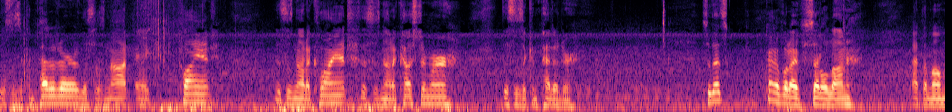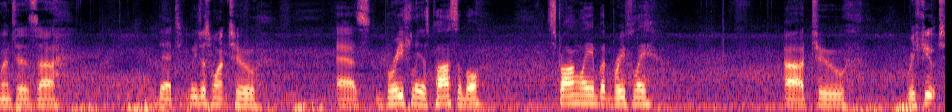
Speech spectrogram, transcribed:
This is a competitor. This is not a client. This is not a client. This is not a customer. This is a competitor. So that's kind of what I've settled on at the moment is uh, that we just want to, as briefly as possible, strongly but briefly, uh, to refute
